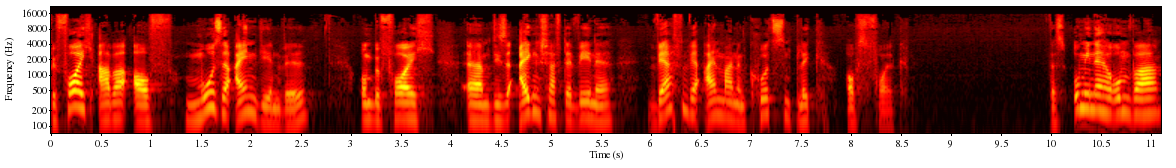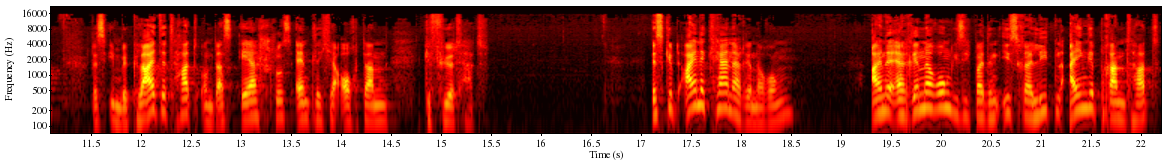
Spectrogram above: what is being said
Bevor ich aber auf Mose eingehen will und bevor ich ähm, diese Eigenschaft erwähne, werfen wir einmal einen kurzen Blick aufs Volk, das um ihn herum war, das ihn begleitet hat und das er schlussendlich ja auch dann geführt hat. Es gibt eine Kernerinnerung, eine Erinnerung, die sich bei den Israeliten eingebrannt hat,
